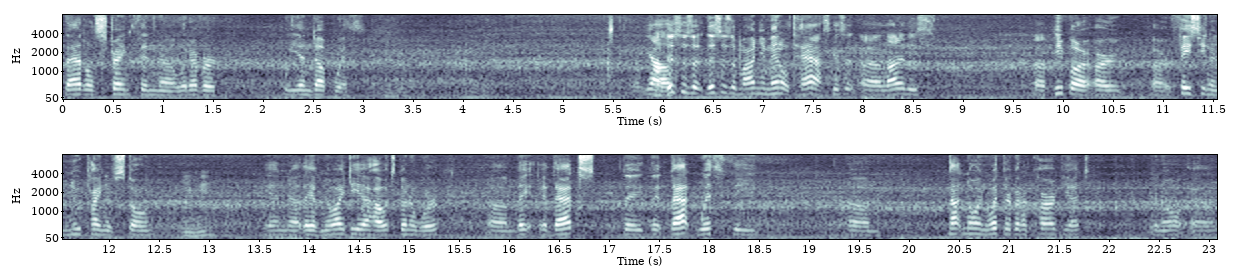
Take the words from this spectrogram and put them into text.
that'll strengthen uh, whatever we end up with. Yeah, Uh, this is a this is a monumental task. Is it, uh, a lot of these uh, people are, are are facing a new kind of stone, Mm-hmm. and uh, they have no idea how it's going to work. Um, they that's they, that that with the um, not knowing what they're going to carve yet, you know. Um,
